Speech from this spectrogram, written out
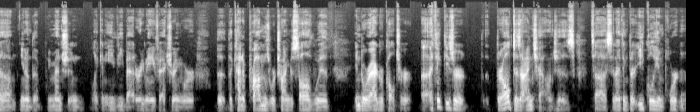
um, you know that we mentioned like an ev battery manufacturing or the the kind of problems we're trying to solve with indoor agriculture. I think these are they're all design challenges to us and i think they're equally important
